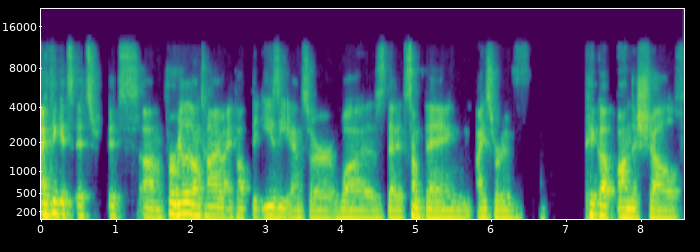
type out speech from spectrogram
I think it's it's it's um, for a really long time. I thought the easy answer was that it's something I sort of pick up on the shelf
